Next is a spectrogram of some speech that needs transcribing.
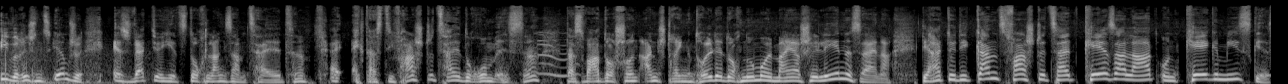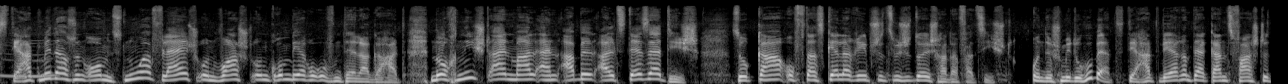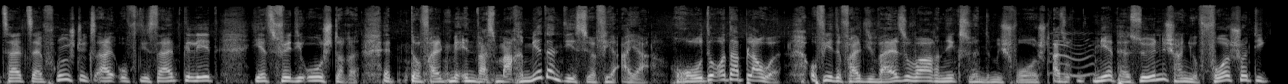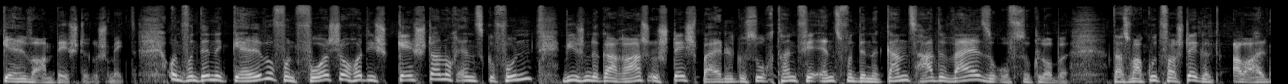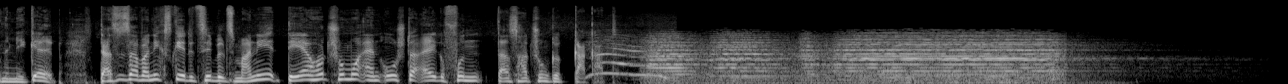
Iverichens Irmsche, es wird ja jetzt doch langsam Zeit, hä? Äh, äh, dass die Fastenzeit rum ist. hä? Das war doch schon anstrengend. Hol dir doch nur mal Meier Schelene seiner. Der hat ja die ganz Fastenzeit Käsalat und Kägemieß gegessen. Der hat mittags und abends nur Fleisch und Wurst und Grumbeere auf dem Teller gehabt. Noch nicht einmal ein Appel als Dessertisch. Sogar auf das Gellerriebchen zwischendurch hat er verzichtet. Und der Schmiede Hubert, der hat während der ganz Fastenzeit sein Frühstücksei auf die Seite gelegt, jetzt für die Ostere. Äh, Da fällt mir in, was machen wir dann dies Jahr für Eier? Rote oder blaue? Auf jeden Fall die weiße waren nix, wenn du mich fragst. Also mir persönlich haben ja vorher die gelbe am besten geschmeckt. Und von denen gelbe von vorher hatte ich gestern noch eins gefunden, wie ich in der Garage einen Stechbeitel gesucht habe, für eins von denen ganz harte Weiße aufzukloppen. Das war gut versteckelt, aber halt nicht mehr gelb. Das ist aber nichts gegen Sibyls Money, der hat schon mal ein Osterei gefunden, das hat schon gegackert.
